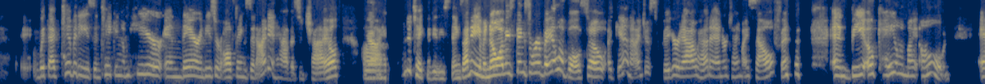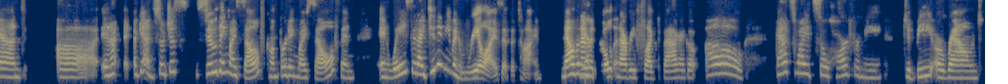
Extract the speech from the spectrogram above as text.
with activities and taking them here and there and these are all things that i didn't have as a child. Yeah. uh, i had to take me to these things. I didn't even know all these things were available. So again i just figured out how to entertain myself and, and be okay on my own. And uh, and I, again, so just soothing myself, comforting myself, and in ways that I didn't even realize at the time. Now that I'm an adult and I reflect back, I go, oh, that's why it's so hard for me to be around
